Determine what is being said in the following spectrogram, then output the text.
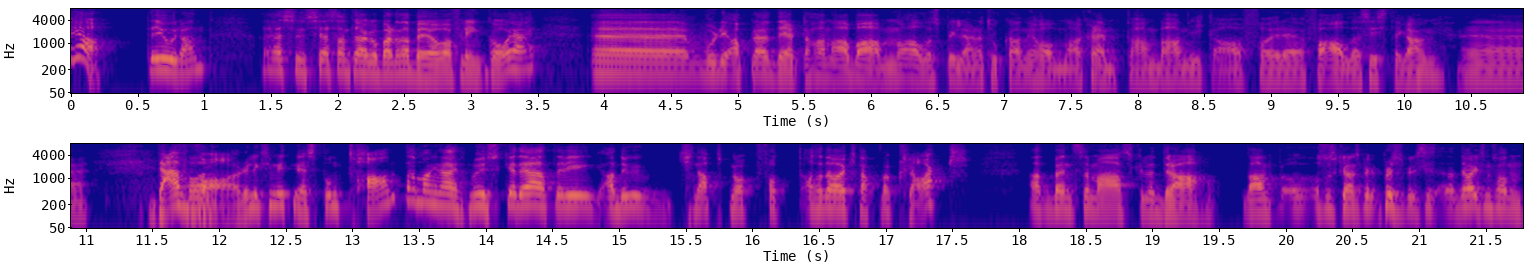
Ja, det gjorde han. Jeg syns Santiago Bernabeu var flink òg, jeg. Eh, hvor de applauderte han av banen, og alle spillerne tok han i hånda og klemte han da han gikk av for, for aller siste gang. Eh, der var det liksom litt mer spontant, da, Magnar. Må huske det at vi hadde jo knapt nok fått Altså, det var jo knapt nok klart at Benzema skulle dra. Han, og så skulle han spille plutselig spille siste Det var liksom sånn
